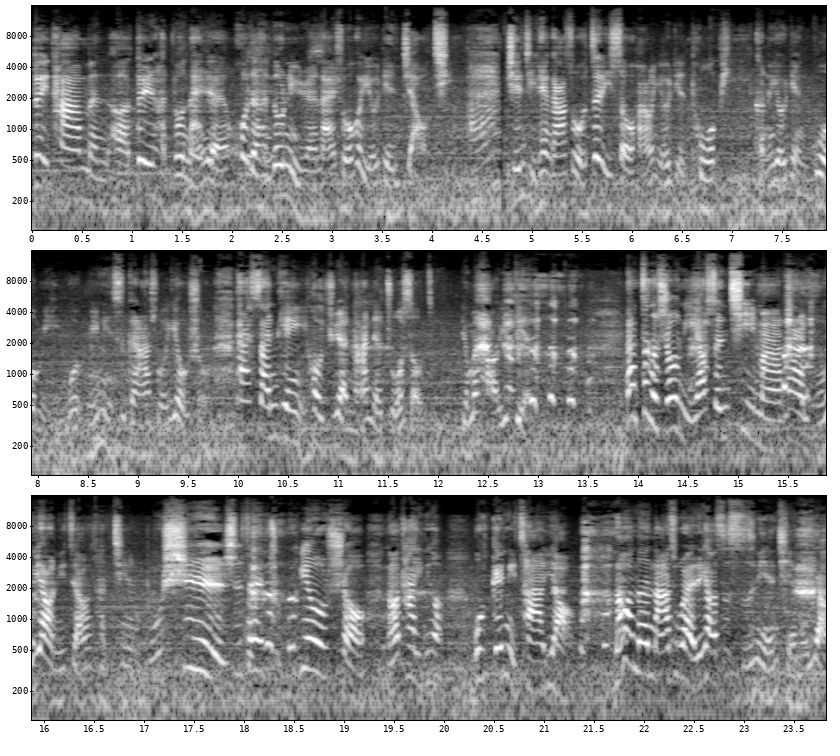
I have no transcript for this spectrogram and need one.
对他们呃，对于很多男人或者很多女人来说会有点矫情。前几天跟他说，我这里手好像有一点脱皮，可能有点过敏。我明明是跟他说右手，他三天以后居然拿你的左手，有没有好一点？那这个时候你要生气吗？当然不要，你只要很轻，不是，是在右手，然后他一定要我给你擦药，然后呢拿出来的药是十年前的药，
